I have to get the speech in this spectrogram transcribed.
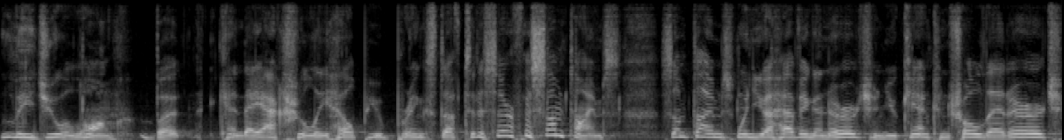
lead you along, but can they actually help you bring stuff to the surface? Sometimes. Sometimes when you're having an urge and you can't control that urge,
